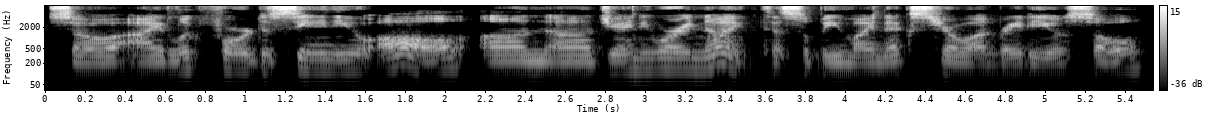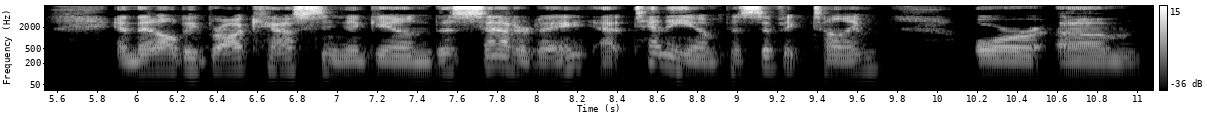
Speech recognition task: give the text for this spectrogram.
So I look forward to seeing you all on uh, January 9th. This will be my next show on Radio Soul. And then I'll be broadcasting again this Saturday at 10 a.m. Pacific time or um,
